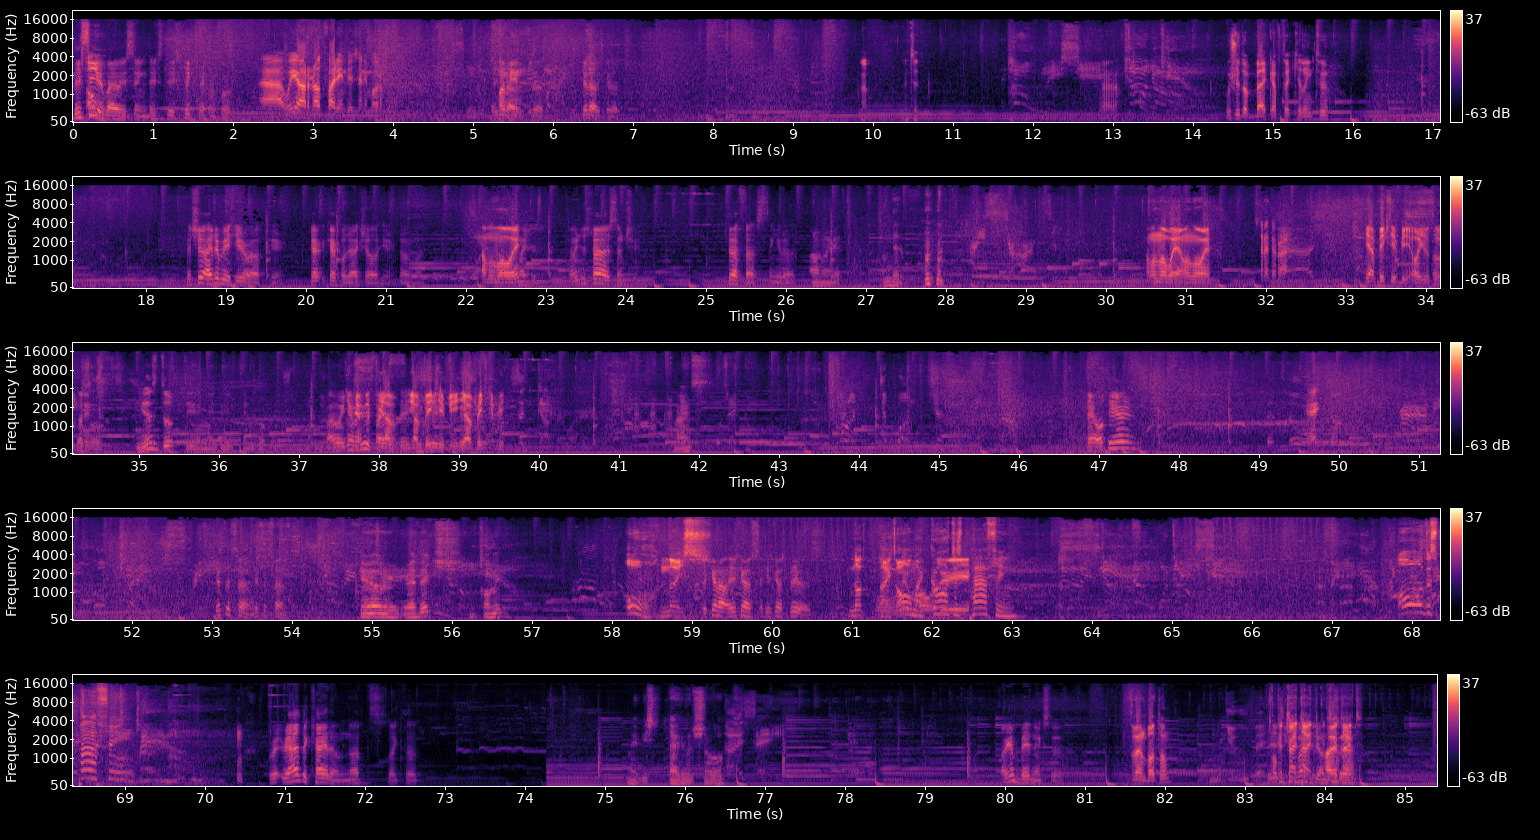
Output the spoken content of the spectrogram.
They see Oh. you by the way, thing. They, they click me from far. Uh, we are not fighting this anymore. Hey, Get out, get out. Get out, get out. No, that's it. Yeah. We should have back after killing two. It should either be here or up here. Care- careful, they're actually all here. Never mind. I'm on my I way. might just, I mean, just try a sentry. Try fast and get out. Oh my god. I'm dead. I'm on my way, I'm on my way. Try to run. Yeah, BKB. Oh, you told That's me. Use dirty, maybe you can go back. We can maybe fight Yeah, it. yeah, BKB, yeah, BKB. Nice. Can I ulti here? Okay. Get the sun, get the sun. Hero Ravage, I'm coming. Oh, nice. He's gonna, he's gonna, he's gonna split us. Not oh, nice. Oh my god, this Holy. pathing. Oh, this pathing. We, we had to kite him, not like that. Maybe Tide will show up. I can bait next to it. Sven bottom. You. You can try Tide, be on try Tide. Tide.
